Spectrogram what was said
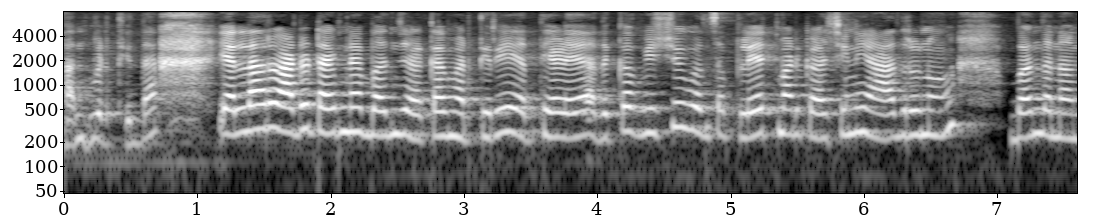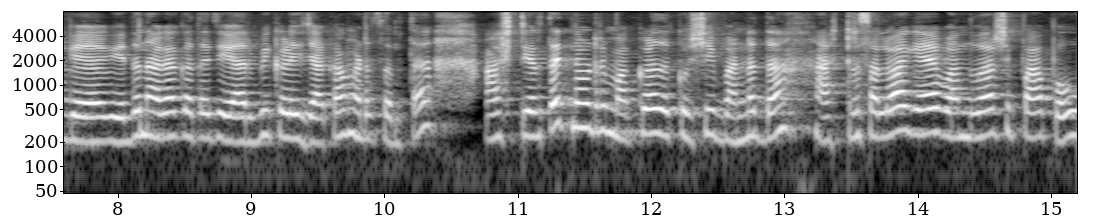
ಬಂದುಬಿಡ್ತಿದ್ದ. ಎಲ್ಲರೂ ಆಡೋ ಟೈಮ್ನಾಗ ಬಂದು ಜಳಕ ಮಾಡ್ತೀರಿ ಅಂಥೇಳಿ ಅದಕ್ಕೆ ವಿಶ್ವಗೆ ಒಂದು ಸ್ವಲ್ಪ ಲೇಟ್ ಮಾಡಿ ಕಳ್ಸೀನಿ ಆದ್ರೂ ಬಂದು ನನಗೆ ಇದನ್ನ ಆಗಾಕತ್ತೈತಿ, ಅರ್ಬಿ ಕಳಿ ಜಳಕ ಮಾಡಿಸಂತ. ಅಷ್ಟು ಇರ್ತೈತಿ ನೋಡ್ರಿ ಮಕ್ಕಳದ ಖುಷಿ ಬಣ್ಣದ ಅಷ್ಟರ ಸಲುವಾಗಿ ಒಂದು ವರ್ಷ ಪಾಪ ಅವು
